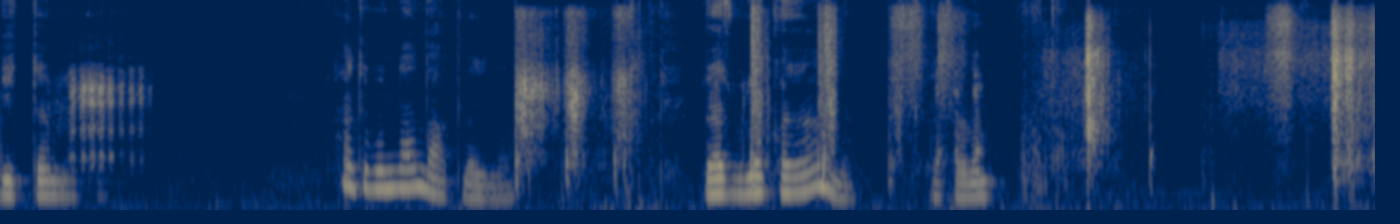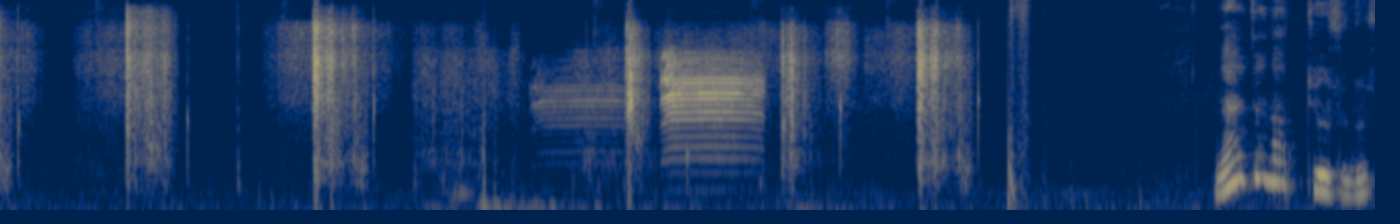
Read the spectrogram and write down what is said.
Cidden mi? Hadi bundan da atlayın o. Biraz blok kazanalım mı? Kazanalım. Nereden atlıyorsunuz?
